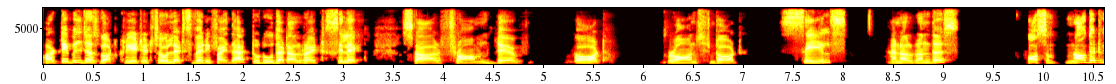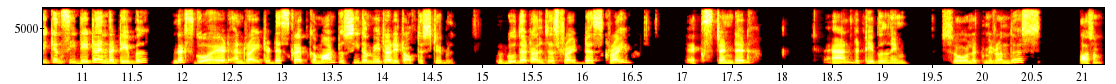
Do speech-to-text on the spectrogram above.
Our table just got created. So let's verify that. To do that, I'll write select star from dev dot bronze dot sales and I'll run this. Awesome. Now that we can see data in the table, let's go ahead and write a describe command to see the metadata of this table. To do that, I'll just write describe extended and the table name. So let me run this. Awesome.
